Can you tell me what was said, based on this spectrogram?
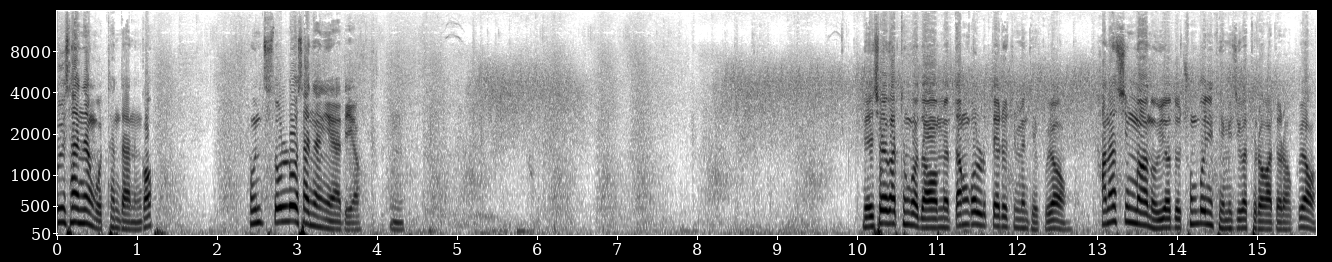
풀 사냥 못 한다는 거? 혼 솔로 사냥해야 돼요. 음. 내셜 같은 거 나오면 딴 걸로 때려주면 되고요. 하나씩만 올려도 충분히 데미지가 들어가더라고요.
